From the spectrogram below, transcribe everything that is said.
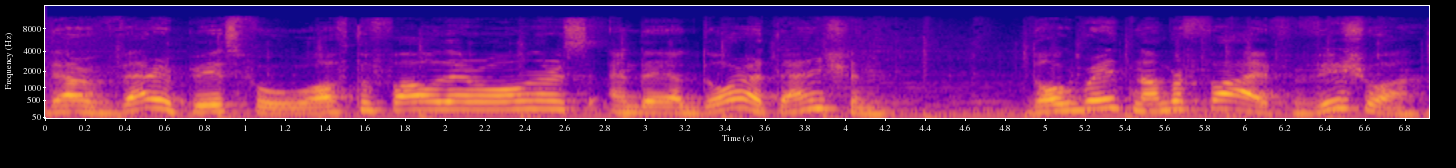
They are very peaceful, love to follow their owners and they adore attention. Dog breed number 5, Vizsla.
